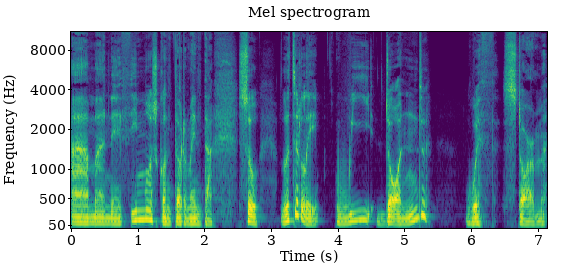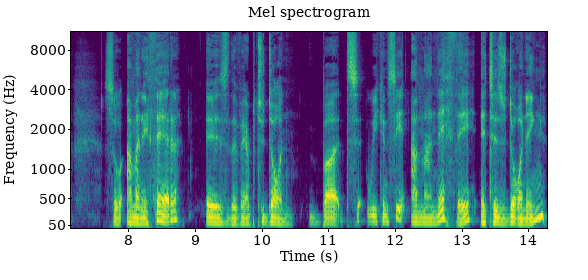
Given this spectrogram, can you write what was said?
Amanecimos con tormenta. So literally, we dawned with storm. So amanecer is the verb to dawn, but we can say amanece, it is dawning.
